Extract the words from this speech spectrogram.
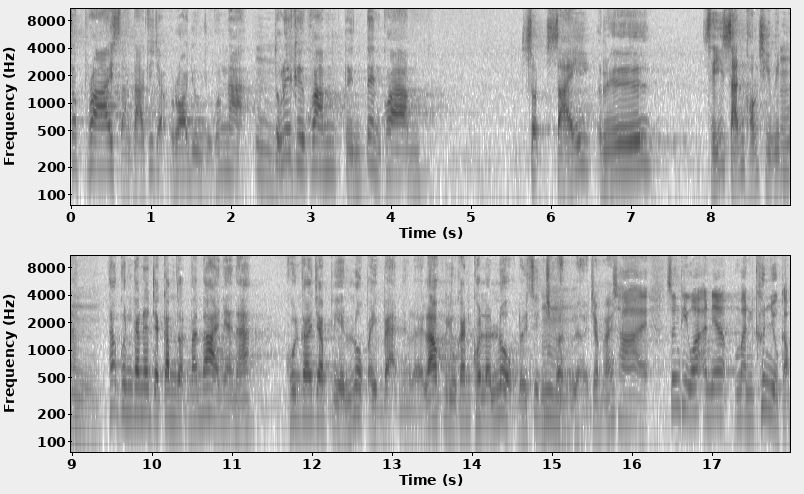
surprise ต่างๆ ที่จะรออยู่อยู่ข้างหน้า ตรงนี้คือความตื่นเต้นความสดใสหรือสีสันของชีวิตนะ ถ้าคุณกำลังจะกำหนดมันได้เนี่ยนะ คุณกำลังจะเปลี่ยนโลกไปอีกแบบหนึ่งเลย เราอยู่กันคนละโลกโดยสิ้นเชิงเลยใช่ไหม ใช่ ซึ่งพี่ว่าอันเนี้ยมันขึ้นอยู่กับ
